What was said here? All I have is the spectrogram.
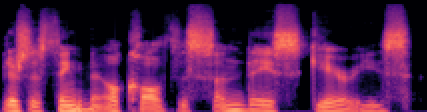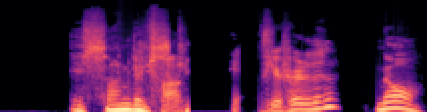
There's this thing now called the Sunday Scaries. A Sunday Talk- Have you heard of that? No.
